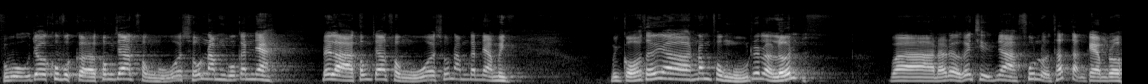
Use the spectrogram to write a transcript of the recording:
Phục vụ cho khu vực không gian phòng ngủ số 5 của căn nhà. Đây là không gian phòng ngủ số 5 căn nhà mình. Mình có tới 5 phòng ngủ rất là lớn và đã được các chị nhà full nội thất tặng kèm rồi.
